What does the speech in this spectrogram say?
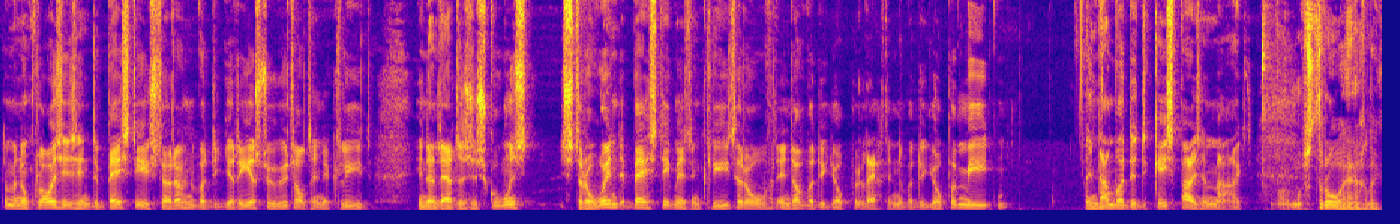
Nou, een kloos is in de beste sterven, wordt je eerste uithaalt in de kleed. En dan leiden ze schoon stro in de beste met een kleed erover. En dan wordt de joppen gelegd en dan wordt de joppen meten. En dan worden de kiespijs gemaakt. Waarom op stro eigenlijk?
